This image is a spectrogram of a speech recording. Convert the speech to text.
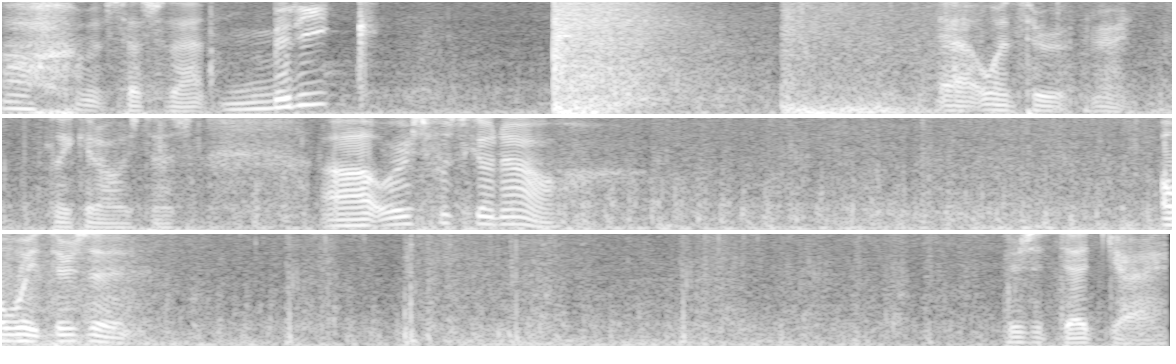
Ah, I'm obsessed with that. Medic! Yeah, it went through, right, like it always does. Uh, where are we supposed to go now? Oh wait, there's a... There's a dead guy.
